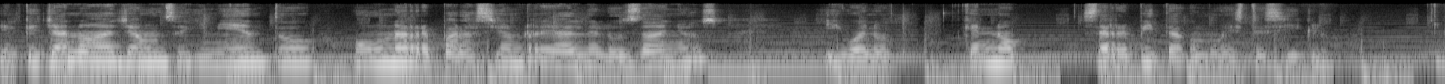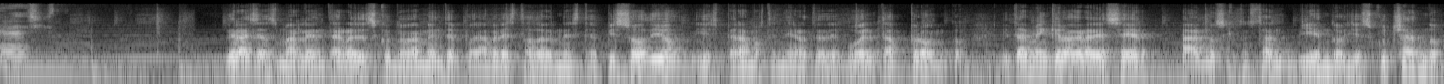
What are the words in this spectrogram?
el que ya no haya un seguimiento una reparación real de los daños y bueno, que no se repita como este ciclo. Gracias. Gracias Marlene, te agradezco nuevamente por haber estado en este episodio y esperamos tenerte de vuelta pronto. Y también quiero agradecer a los que nos están viendo y escuchando.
